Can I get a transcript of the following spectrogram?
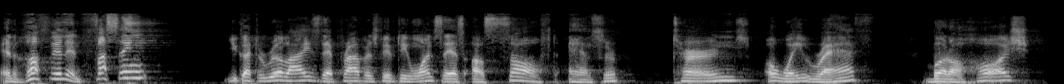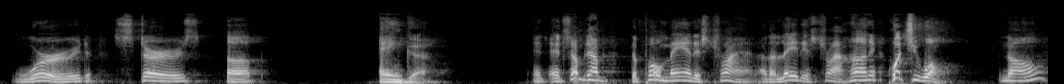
and huffing and fussing, you got to realize that Proverbs 15:1 says, a soft answer turns away wrath, but a harsh word stirs up anger. And, and sometimes the poor man is trying, or the lady is trying, honey, what you want? No,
